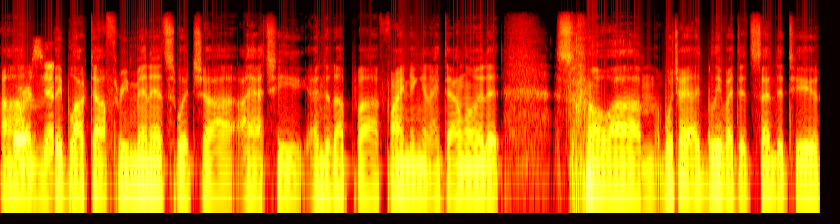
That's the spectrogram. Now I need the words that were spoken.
Of course, Um, yeah. They blocked out three minutes, which uh, I actually ended up uh, finding and I downloaded it. So, um, which I, I believe I did send it to you.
